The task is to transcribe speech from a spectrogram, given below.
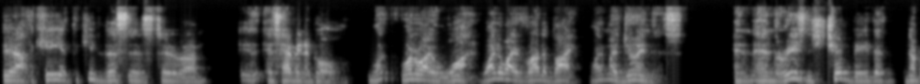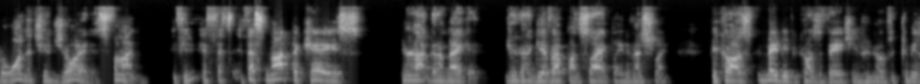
Yeah, the key the key to this is to um, is having a goal. What what do I want? Why do I ride a bike? Why am I doing this? And and the reason should be that number one that you enjoy it. It's fun. If you if that's if that's not the case, you're not going to make it. You're going to give up on cycling eventually because maybe because of aging. Who knows? It could be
